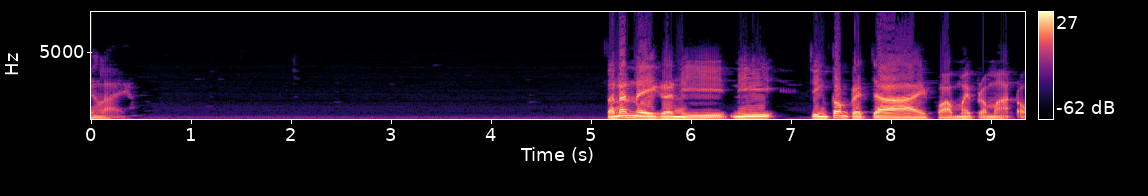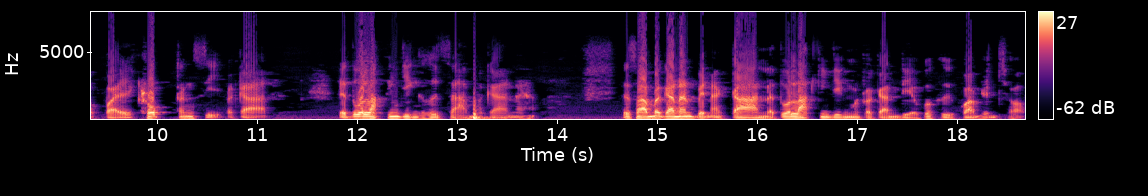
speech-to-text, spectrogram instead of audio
ทั้งหลาย ดังนั้นในกรณีนี้จึงต้องกระจายความไม่ประมาทออกไปครบทั้งสี่ประการ แต่ตัวหลักจริง ๆ ก็คือสามประการนะฮะแต่สามประการนั้นเป็นอาการแต่ตัวหลักจริง ๆ มันประการเดียวก็คือความเห็นชอบ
